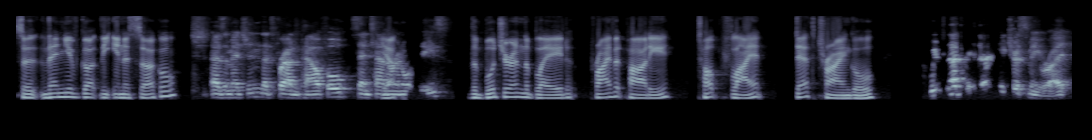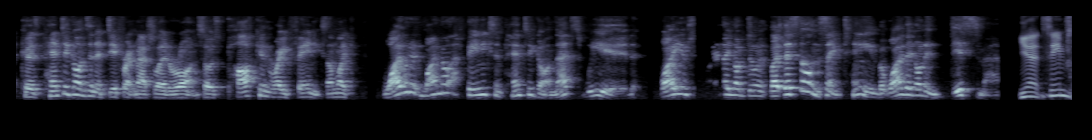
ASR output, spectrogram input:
So then you've got the inner circle, As I mentioned, that's Proud and Powerful, Santana Yep. and Ortiz. the butcher and the blade, private party, top flight, death triangle. Which that, that interests me, right? Because Pentagon's in a different match later on, so it's Pac and Rey Fenix. I'm like, why would it? Why not Phoenix and Pentagon? That's weird. Why are, you, why are they not doing like they're still in the same team, but why are they not in this match? Yeah, it seems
